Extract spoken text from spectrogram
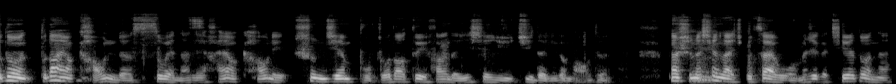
不断不但要考你的思维能力，还要考你瞬间捕捉到对方的一些语句的一个矛盾。但是呢，现在就在我们这个阶段呢，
